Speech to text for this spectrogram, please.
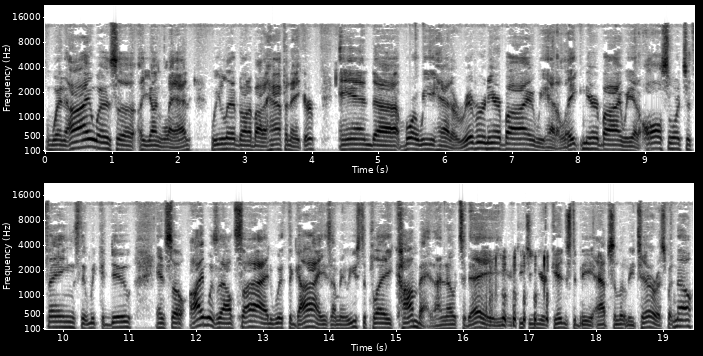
when I was a, a young lad, we lived on about a half an acre, and uh, boy, we had a river nearby, we had a lake nearby, we had all sorts of things that we could do. And so I was outside with the guys. I mean, we used to play combat. And I know today you're teaching your kids to be absolutely terrorists, but no,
